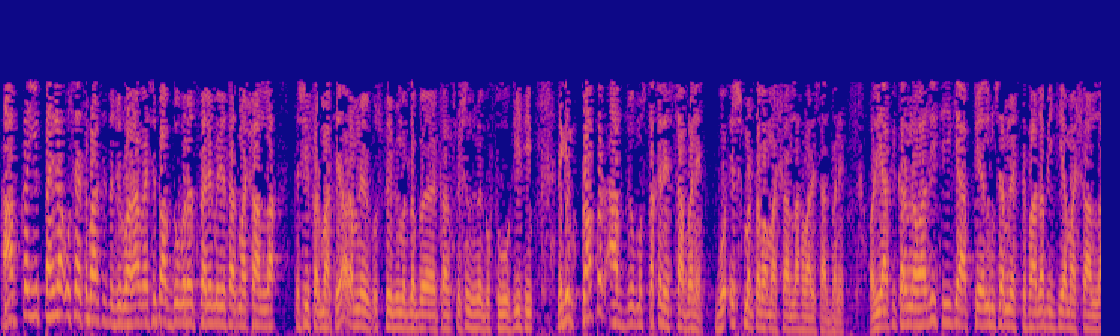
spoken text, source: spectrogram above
آپ کا یہ پہلا اس اعتبار سے تجربہ رہا۔ ویسے تو آپ دو برس پہلے میرے ساتھ ماشاء اللہ تشریف فرماتے ہیں اور ہم نے اس پہ بھی مطلب ٹرانسمیشن میں گفتگو کی تھی۔ لیکن پراپر آپ جو مستقل حصہ بنے، وہ اس مرتبہ ماشاء اللہ ہمارے ساتھ بنے۔ اور یہ آپ کی کرم نوازی تھی کہ آپ کے علم سے ہم نے استفادہ بھی کیا ماشاء اللہ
